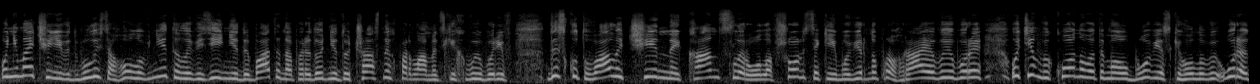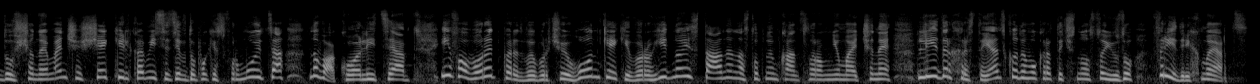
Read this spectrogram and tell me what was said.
у Німеччині відбулися головні телевізійні дебати напередодні дочасних парламентських виборів. Дискутували чинний канцлер Олаф Шольц, який ймовірно програє вибори. Утім, виконуватиме обов'язки голови уряду щонайменше ще кілька місяців, допоки сформується нова коаліція. І фаворит передвиборчої гонки, який вирогідно і стане наступним канцлером Німеччини, лідер християнсько-демократичного союзу Фрідріх Мерц.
